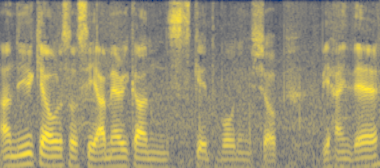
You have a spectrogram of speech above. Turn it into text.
and you can also see American skateboarding shop behind there,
